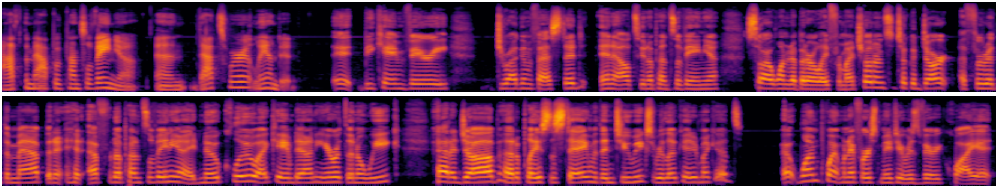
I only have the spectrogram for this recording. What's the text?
at the map of Pennsylvania, and that's where it landed. It became very drug infested in Altoona, Pennsylvania. So I wanted a better life for my children. So I took a dart, I threw it at the map, and it hit Ephrata, Pennsylvania. I had no clue. I came down here within a week, had a job, had a place to stay, and within two weeks, relocated my kids. At one point, when I first moved here, it was very quiet.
